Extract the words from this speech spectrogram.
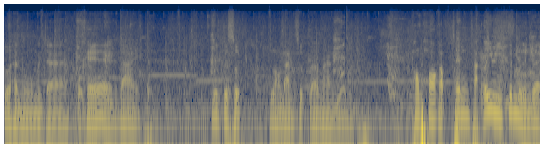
ตัวธนูมันจะ โอเคได้ นี่คือสุดลองดันสุดประมาณพอๆกับเส้นสายเอ้ยมีขึ้นหมื่นด้วย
